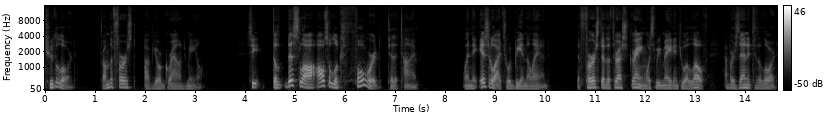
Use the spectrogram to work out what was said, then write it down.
to the Lord from the first of your ground meal. See, the, this law also looks forward to the time when the Israelites would be in the land. The first of the threshed grain was to be made into a loaf and presented to the Lord.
